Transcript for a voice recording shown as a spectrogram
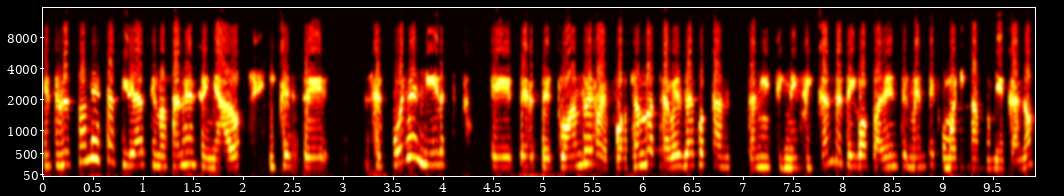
Entonces son estas ideas que nos han enseñado y que se, se pueden ir eh, perpetuando y reforzando a través de algo tan, tan insignificante, te digo, aparentemente como es una muñeca, ¿no?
